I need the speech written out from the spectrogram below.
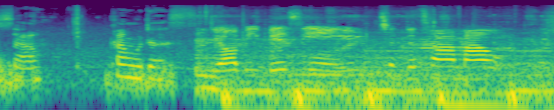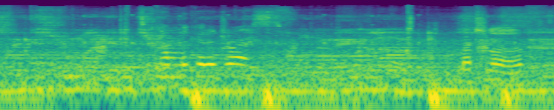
so, come with us. Y'all be busy and you took the time out. Come look at a dress. Much love.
